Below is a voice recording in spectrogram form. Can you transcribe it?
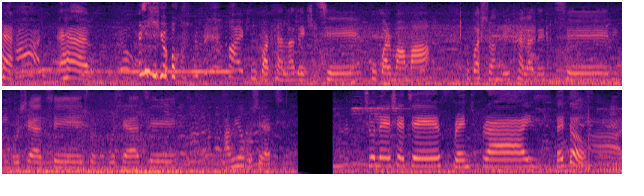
হ্যাঁ। হ্যাঁ। হাই পুপা খেলা দেখছে পুপার মামা। পুপার সঙ্গেই খেলা দেখছে, দিদি বসে আছে, সোনু বসে আছে, আমিও বসে আছি। চলে এসেছে ফ্রেঞ্চ ফ্রাইজ তাই তো? আর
